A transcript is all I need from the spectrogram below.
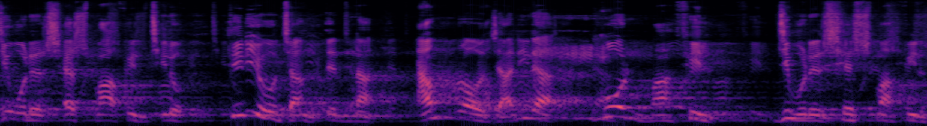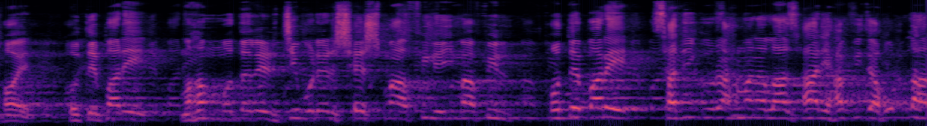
জীবনের শেষ মাহফিল ছিল। তিনিও জানতেন না, আমরাও জানি না কোন মাহফিল জীবনের শেষ মাহফিল হয়। হতে পারে মোহাম্মদ আলীর জীবনের শেষ মাহফিল, এই মাহফিল হতে পারে সাদিকুর রহমান আল আজহারি হাফিজাহুল্লাহ,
